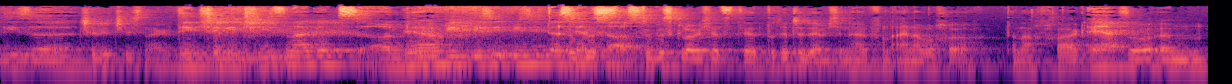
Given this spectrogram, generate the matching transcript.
diese Chili Cheese Nuggets. die Chili Cheese Nuggets. Und Ja. wie, wie, sieht- wie sieht das Du jetzt bist, aus? du bist, glaube ich, jetzt der Dritte, der mich innerhalb von einer Woche danach fragt. Ja. So, ähm,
